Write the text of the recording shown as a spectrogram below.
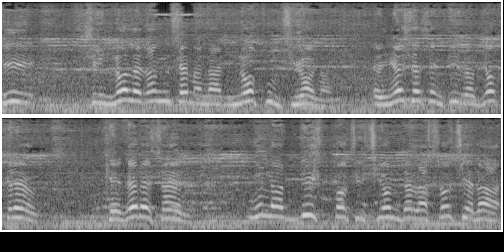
Y si no le dan un semanal, no funciona. En ese sentido, yo creo que debe ser una disposición de la sociedad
